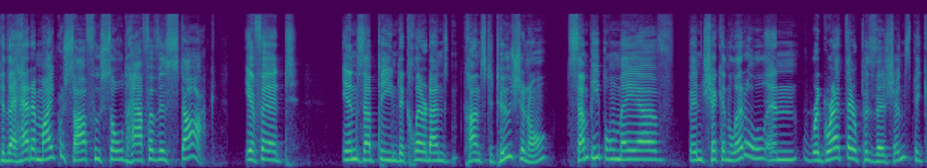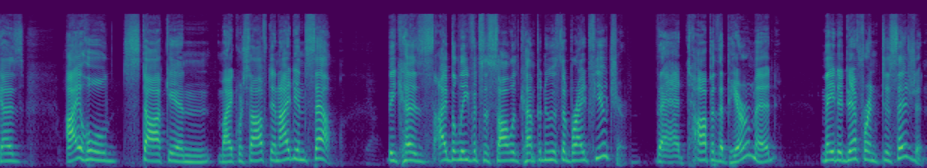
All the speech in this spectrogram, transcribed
to the head of Microsoft who sold half of his stock. If it ends up being declared unconstitutional, some people may have been chicken little and regret their positions because I hold stock in Microsoft and I didn't sell because I believe it's a solid company with a bright future. The top of the pyramid made a different decision.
